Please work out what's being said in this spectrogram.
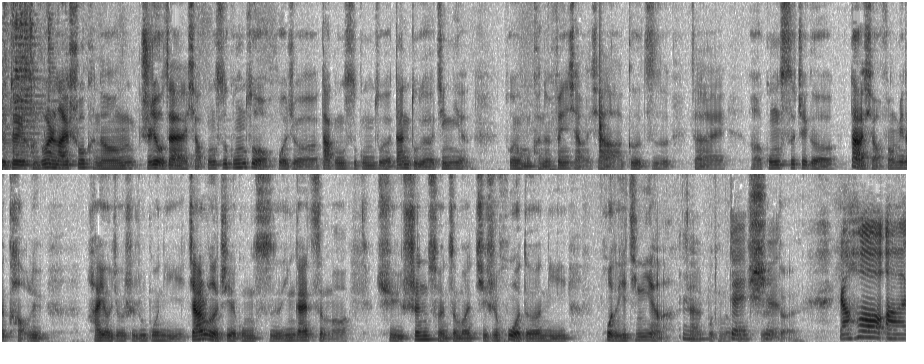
对对，很多人来说，可能只有在小公司工作或者大公司工作的单独的经验，所以我们可能分享一下各自在呃公司这个大小方面的考虑，还有就是如果你加入了这些公司，应该怎么去生存，怎么其实获得你获得一些经验了，在不同的公司的。然后啊，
